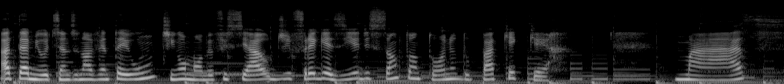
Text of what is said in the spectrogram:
Até 1891 tinha o nome oficial de Freguesia de Santo Antônio do Paquequer. Mas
